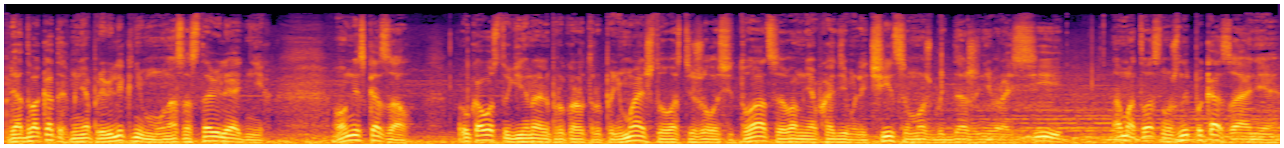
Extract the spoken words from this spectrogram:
При адвокатах меня привели к нему, нас оставили одних. Он мне сказал – Руководство Генеральной прокуратуры понимает, что у вас тяжелая ситуация, вам необходимо лечиться, может быть, даже не в России. Нам от вас нужны показания.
